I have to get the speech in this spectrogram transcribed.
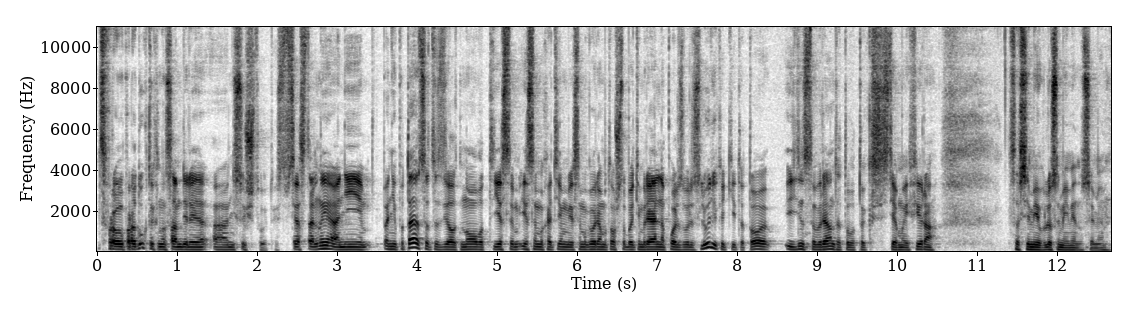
цифровой продукт, их на самом деле а, не существует. То есть все остальные, они, они пытаются это сделать, но вот если, если мы хотим, если мы говорим о том, чтобы этим реально пользовались люди какие-то, то единственный вариант – это вот экосистема эфира со всеми плюсами и минусами.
